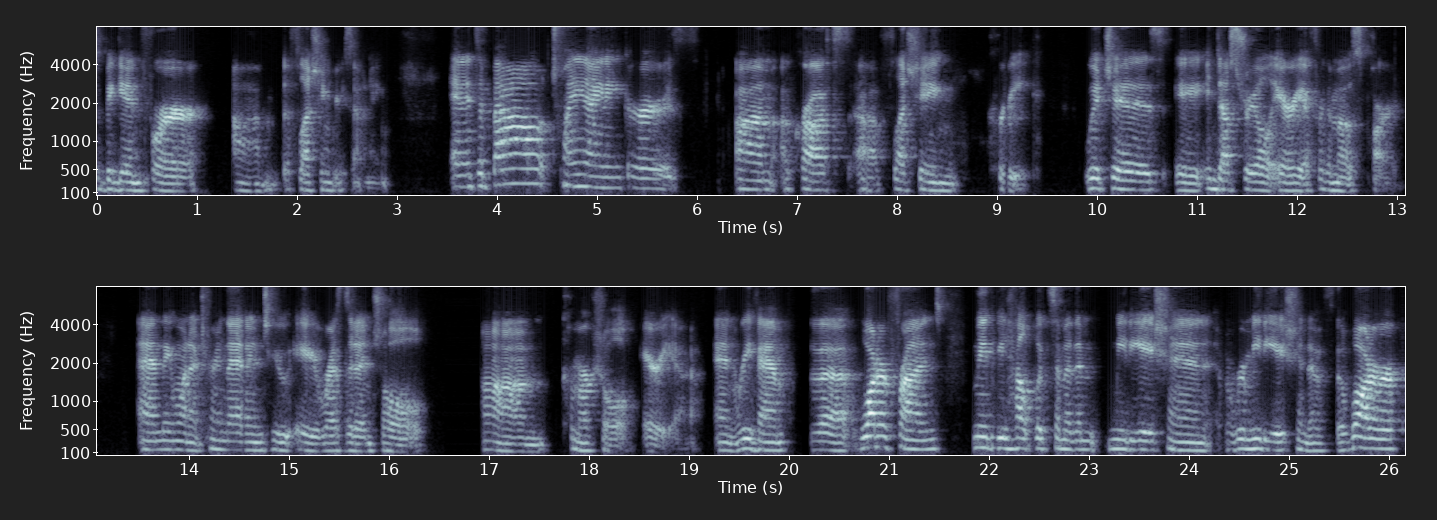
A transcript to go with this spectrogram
to begin for um, the Flushing rezoning. And it's about 29 acres um, across uh, Flushing Creek, which is a industrial area for the most part. And they want to turn that into a residential um, commercial area and revamp the waterfront, maybe help with some of the mediation, remediation of the water,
